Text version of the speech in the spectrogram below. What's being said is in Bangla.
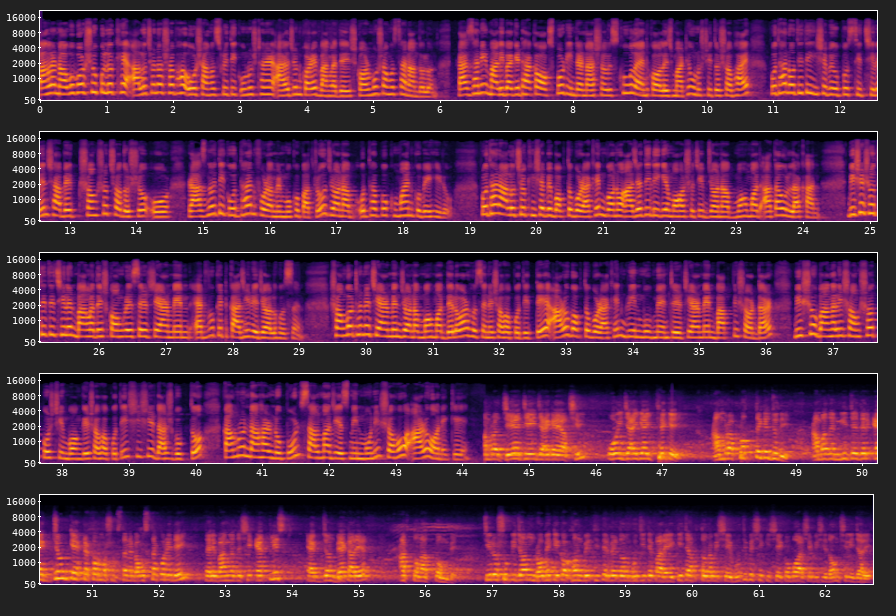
বাংলা নববর্ষ উপলক্ষে আলোচনা সভা ও সাংস্কৃতিক অনুষ্ঠানের আয়োজন করে বাংলাদেশ কর্মসংস্থান আন্দোলন। রাজধানীর মালিবাগে Dhaka Oxford International School and College মাঠে অনুষ্ঠিত সভায় প্রধান অতিথি হিসেবে উপস্থিত ছিলেন সাবেক সংসদ সদস্য ও রাজনৈতিক অধ্যয়ন ফোরামের মুখপাত্র জনাব অধ্যাপক হুমায়ুন কবির হিরো। প্রধান আলোচক হিসেবে বক্তব্য রাখেন গণ আজাদি লীগের মহাসচিব জনাব মোহাম্মদ আতাউল্লাহ খান। বিশেষ অতিথি ছিলেন বাংলাদেশ কংগ্রেসের চেয়ারম্যান অ্যাডভোকেট কাজী রেজাউল হোসেন। সংগঠনের চেয়ারম্যান জনাব মোহাম্মদ দেলোয়ার হোসেনের সভাপতিত্বে আরও বক্তব্য রাখেন গ্রিন মুভমেন্টের চেয়ারম্যান বাপ্পি সর্দার, বিশ্ব বাঙালি সংসদ পশ্চিমবঙ্গের সভাপতি শিশির দাশগুপ্ত, কামরুন নাহার নুপুর, সালমা জেসমিন মনির সহ আরও অনেকে। আমরা যে যে জায়গায় আছি, ওই জায়গায় থেকে আমরা প্রত্যেকে যদি আমাদের নিজেদের একজনকে একটা কর্মসংস্থানের ব্যবস্থা করে দেই, তাহলে বাংলাদেশে অ্যাটলিস্ট একজন বেকারের আর্তনাদ কমবে। চিরসুখী জন রবে কি কখন ব্যথিতের বেদন বুঝিতে পারে? কি যাতনা সে? বুঝিবে সে কি সে? কব আসে বিষে ধ্বংসিনী যারে?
